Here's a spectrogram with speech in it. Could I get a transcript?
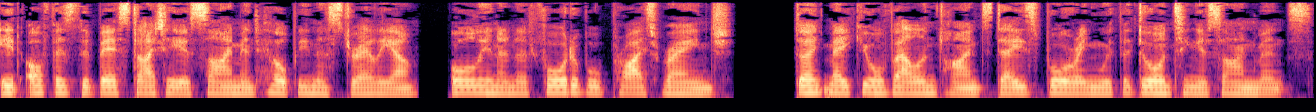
It offers the best IT assignment help in Australia, all in an affordable price range. Don't make your Valentine's days boring with the daunting assignments.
